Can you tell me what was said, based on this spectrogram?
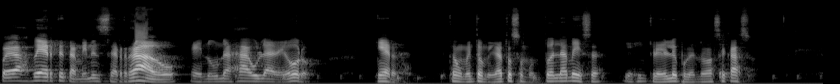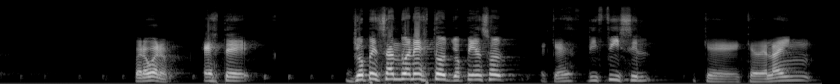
puedas verte también encerrado en una jaula de oro. Mierda. En este momento mi gato se montó en la mesa y es increíble porque no hace caso. Pero bueno, este, yo pensando en esto, yo pienso que es difícil que, que The Line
